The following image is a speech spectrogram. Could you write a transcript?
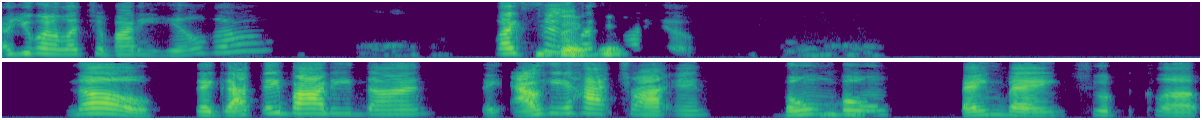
Are you gonna let your body heal though? Like, sis, say let your body. No, they got their body done. They out here hot trotting. Boom, boom, bang, bang. Shoot up the club.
